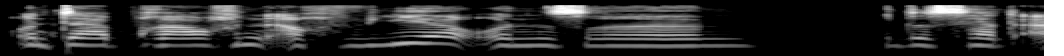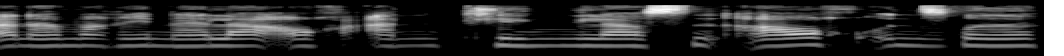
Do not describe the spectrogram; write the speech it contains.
und da brauchen auch wir unsere, das hat Anna Marinella auch anklingen lassen, auch unsere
